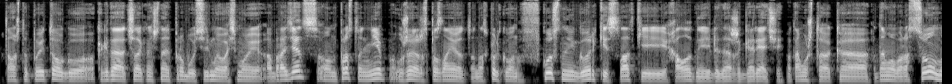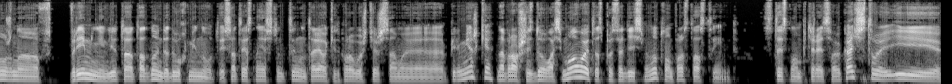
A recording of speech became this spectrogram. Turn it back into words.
Потому что по итогу, когда человек начинает пробовать седьмой, восьмой образец, он просто не уже распознает, насколько он вкусный, горький, сладкий, холодный или даже горячий. Потому что к одному образцу нужно в времени где-то от 1 до 2 минут. И, соответственно, если ты на тарелке пробуешь те же самые пельмешки, добравшись до восьмого, это спустя 10 минут он просто остынет. Соответственно, он потеряет свое качество, и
